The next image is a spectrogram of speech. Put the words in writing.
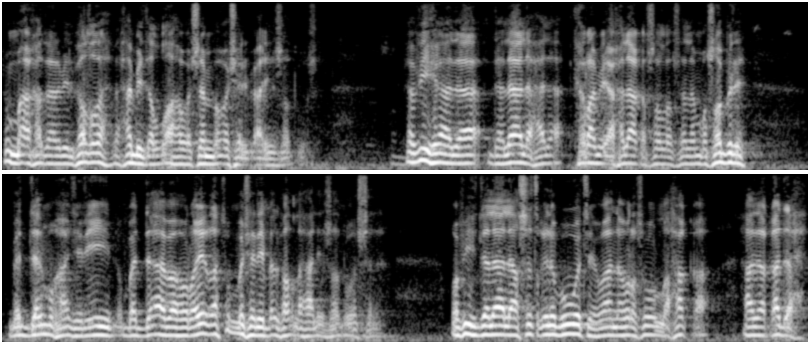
ثم أخذ بالفضلة فحمد الله وسمى وشرب عليه الصلاة والسلام. ففيه هذا دلالة على كرم أخلاقه صلى الله عليه وسلم وصبره بد المهاجرين وبد أبا هريرة ثم شرب الفضلة عليه الصلاة والسلام. وفيه دلالة صدق نبوته وأنه رسول الله حق هذا قدح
